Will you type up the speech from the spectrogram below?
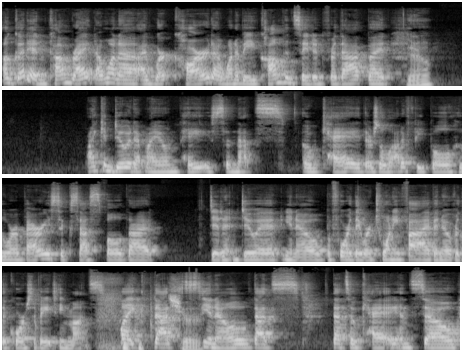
a good income, right? I want to, I work hard. I want to be compensated for that. But yeah I can do it at my own pace and that's okay. There's a lot of people who are very successful that didn't do it, you know, before they were 25 and over the course of 18 months. Like that's, sure. you know, that's that's okay. And so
